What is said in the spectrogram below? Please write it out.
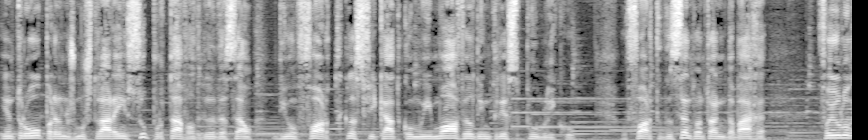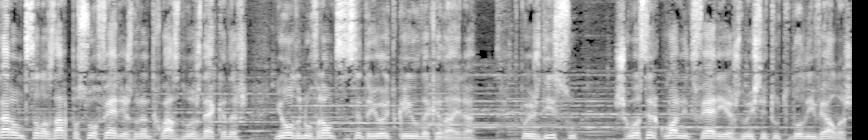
entrou para nos mostrar a insuportável degradação de um forte classificado como imóvel de interesse público. O Forte de Santo António da Barra foi o lugar onde Salazar passou férias durante quase duas décadas e onde no verão de 68 caiu da cadeira. Depois disso, chegou a ser colónia de férias do Instituto de Odivelas.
